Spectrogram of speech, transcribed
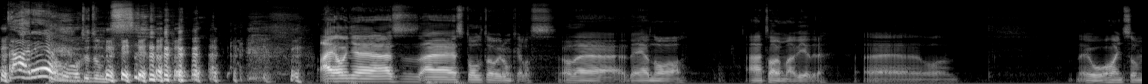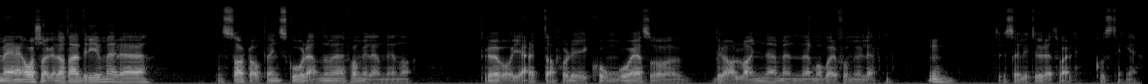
Der er hun! Nei, han er, jeg er stolt over onkel, ass. Og det, det er noe jeg tar med meg videre. Eh, og det er jo han som er årsaken til at jeg driver med det. Starta opp den skolen med familien min og prøver å hjelpe, da, fordi Kongo er så bra land, men de må bare få muligheten. Mm. Syns det er litt urettferdig hvordan ting er.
